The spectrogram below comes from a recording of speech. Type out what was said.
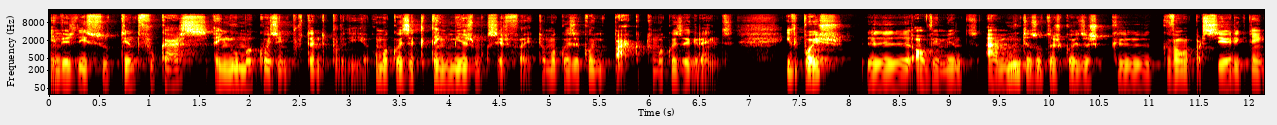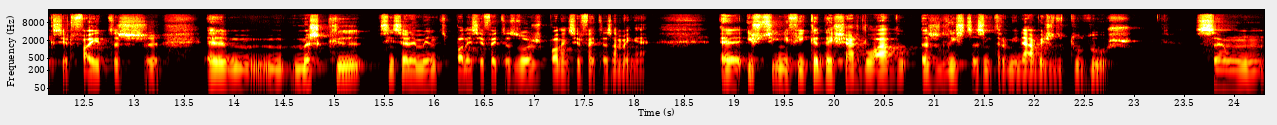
em vez disso, tente focar-se em uma coisa importante por dia, uma coisa que tem mesmo que ser feita, uma coisa com impacto, uma coisa grande. E depois, eh, obviamente, há muitas outras coisas que, que, vão aparecer e que têm que ser feitas, eh, mas que, sinceramente, podem ser feitas hoje, podem ser feitas amanhã. Eh, isto significa deixar de lado as listas intermináveis de to-dos. São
